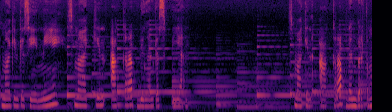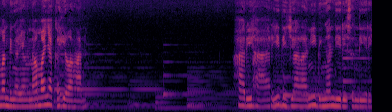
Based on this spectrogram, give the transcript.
Semakin ke sini, semakin akrab dengan kesepian semakin akrab dan berteman dengan yang namanya kehilangan. Hari-hari dijalani dengan diri sendiri.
